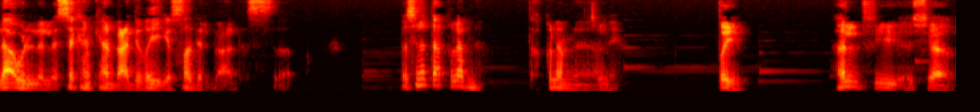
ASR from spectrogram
لا والسكن كان بعد يضيق الصدر بعد بس بس تأقلمنا تأقلمنا يعني. طيب هل في أشياء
